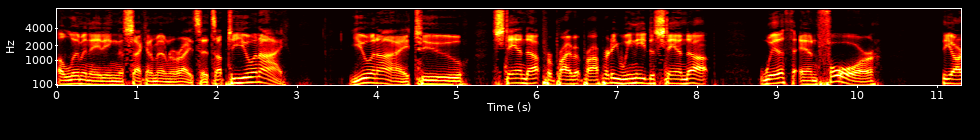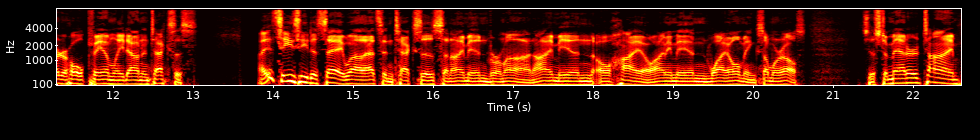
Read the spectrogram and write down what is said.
eliminating the Second Amendment rights. It's up to you and I, you and I, to stand up for private property. We need to stand up with and for the Aderholt family down in Texas. Uh, It's easy to say, well, that's in Texas, and I'm in Vermont, I'm in Ohio, I'm in Wyoming, somewhere else. It's just a matter of time.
